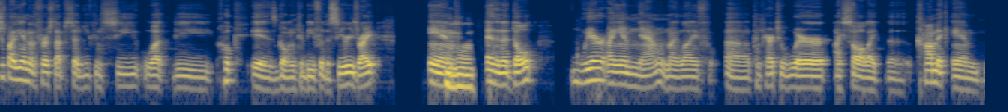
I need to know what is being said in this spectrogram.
just by the end of the first episode, you can see what the hook is going to be for the series, right? And Mhm. as an adult, where I am now in my life uh, compared to where I saw like the comic and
